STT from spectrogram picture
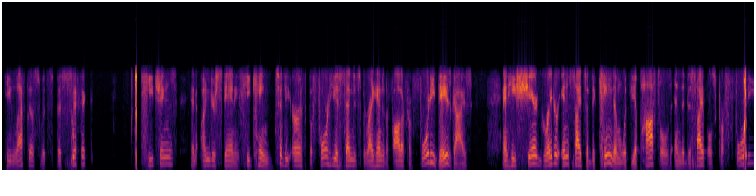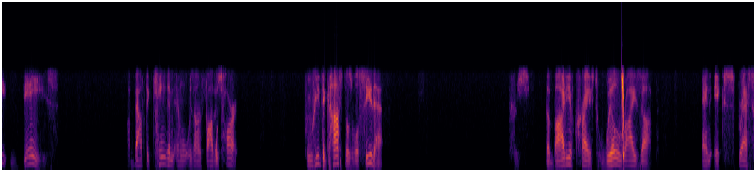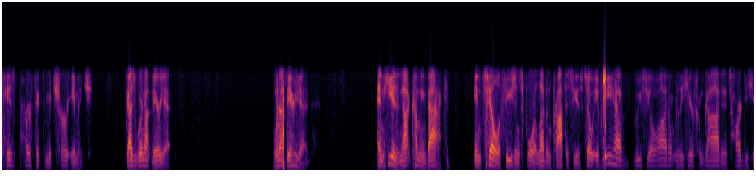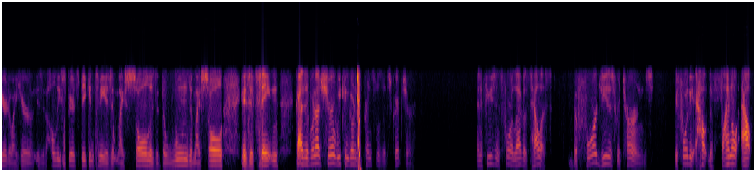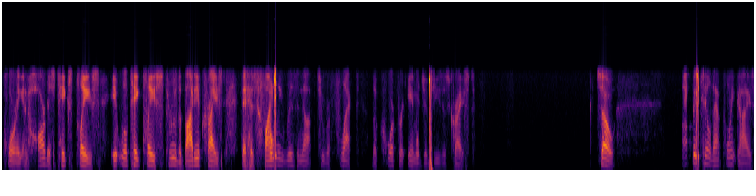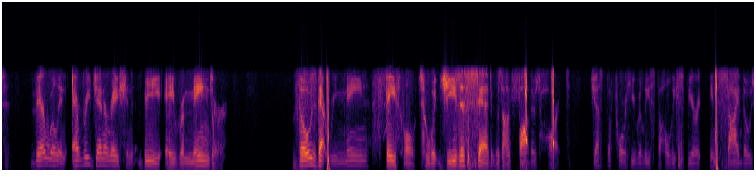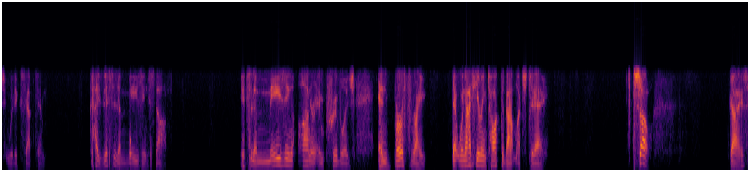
He left us with specific teachings and understandings. He came to the earth before he ascended to the right hand of the Father for 40 days, guys, and he shared greater insights of the kingdom with the apostles and the disciples for 40 days about the kingdom and what was on Father's heart. If we read the Gospels, we'll see that. The body of Christ will rise up and express his perfect, mature image. Guys, we're not there yet. We're not there yet. And he is not coming back until Ephesians 4:11 prophecy is. So if we have we feel, oh, I don't really hear from God and it's hard to hear. Do I hear is it the Holy Spirit speaking to me? Is it my soul? Is it the wounds of my soul? Is it Satan? Guys, if we're not sure, we can go to the principles of scripture. And Ephesians 4:11 tell us before Jesus returns, before the out, the final outpouring and harvest takes place, it will take place through the body of Christ that has finally risen up to reflect the corporate image of Jesus Christ. So, up until that point, guys, there will in every generation be a remainder. Those that remain faithful to what Jesus said was on Father's heart just before he released the Holy Spirit inside those who would accept him. Guys, this is amazing stuff. It's an amazing honor and privilege and birthright that we're not hearing talked about much today. So, guys,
